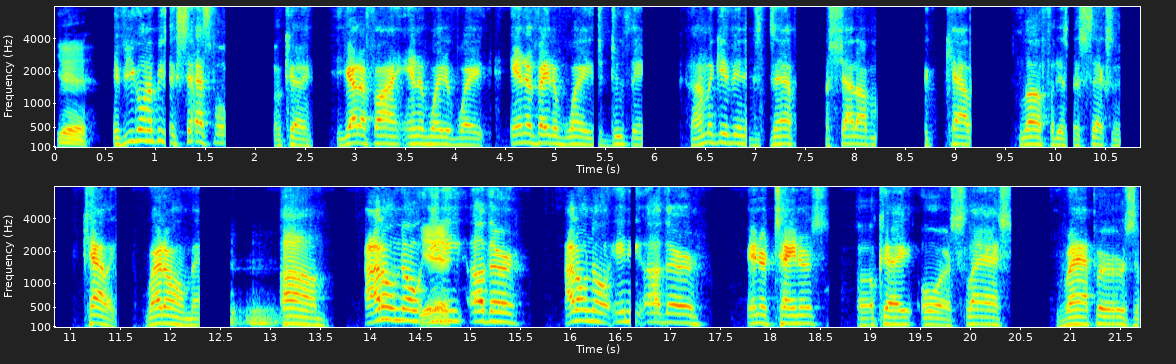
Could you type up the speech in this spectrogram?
Yeah. If you're going to be successful, okay, you got to find innovative way, innovative ways to do things. And I'm going to give you an example. A shout out Cali. Love for this section. Cali, right on, man. Um, I don't know yeah. any other. I don't know any other entertainers, okay, or slash rappers, or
